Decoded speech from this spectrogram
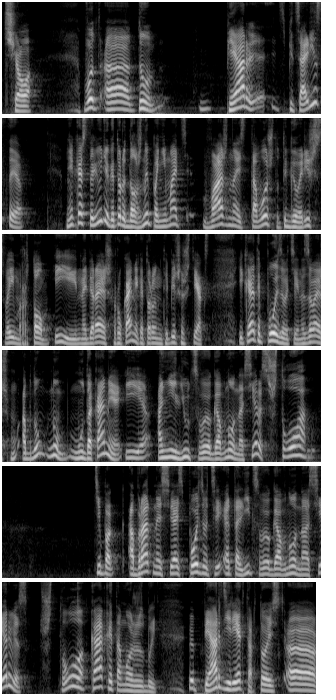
Чё? Вот, э, ну, пиар-специалисты мне кажется, люди, которые должны понимать важность того, что ты говоришь своим ртом и набираешь руками, которыми ты пишешь текст. И когда ты пользователей называешь обну, ну, мудаками, и они льют свое говно на сервис, что? Типа, обратная связь пользователей — это лить свое говно на сервис? Что? Как это может быть? Пиар-директор, то есть... Э,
